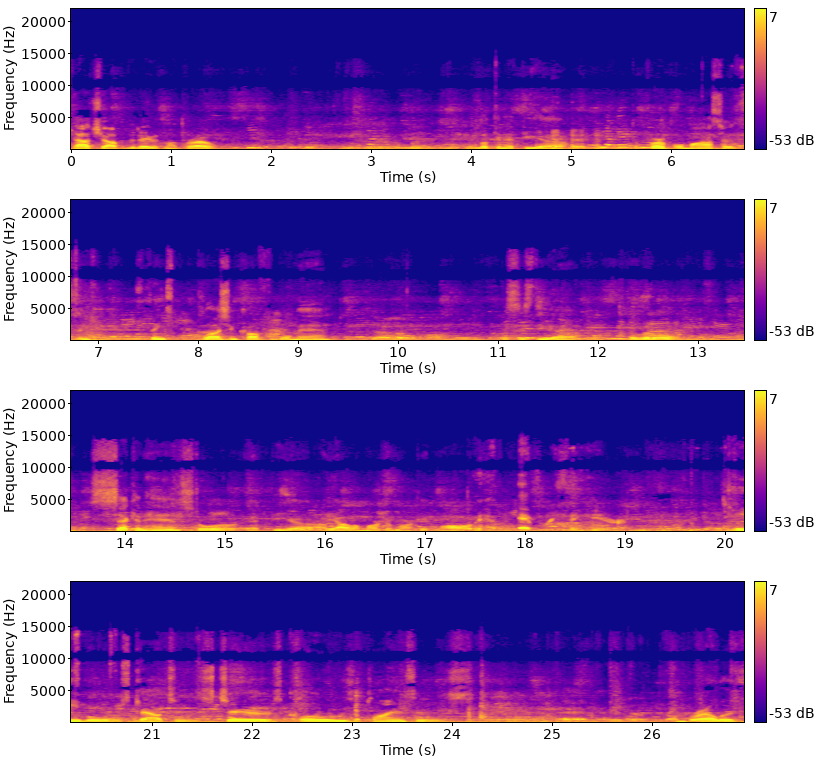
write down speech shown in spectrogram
Cow chop of the day with my bro. We're, looking at the uh, the purple monster. This thing's, this thing's plush and comfortable, man. So this is the uh, the little secondhand store at the uh, Ayala Market Market Mall. They have everything here: tables, couches, chairs, clothes, appliances, uh, umbrellas,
